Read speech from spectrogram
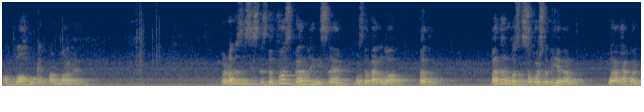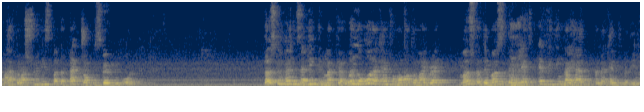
Allahu Akbar, what a man. My brothers and sisters, the first battle in Islam was the battle of Badr. Badr wasn't supposed to be a battle. What had happened, I have to rush through this, but the backdrop is very important. Those companions that lived in Mecca, when the order came from Allah to migrate, most of them, most of them left everything they had and they came to Medina.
